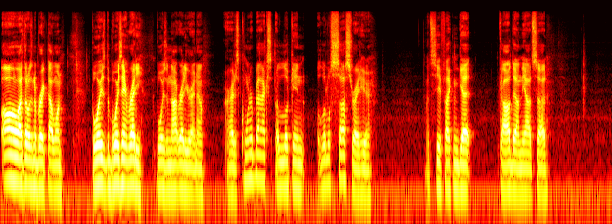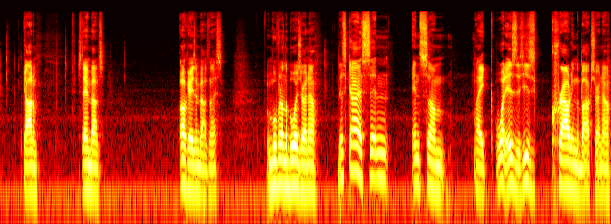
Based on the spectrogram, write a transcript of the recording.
oh, I thought I was gonna break that one. Boys, the boys ain't ready. The boys are not ready right now. All right, his cornerbacks are looking a little sus right here. Let's see if I can get Golladay down the outside. Got him. Stay in bounds. Okay, he's in bounds. Nice. We're moving on the boys right now. This guy is sitting in some, like, what is this? He's crowding the box right now.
